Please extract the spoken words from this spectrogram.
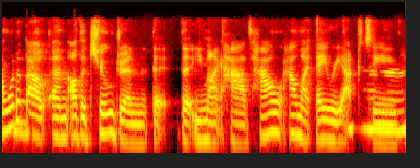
And what about um, other children that that you might have? How how might they react yeah. to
